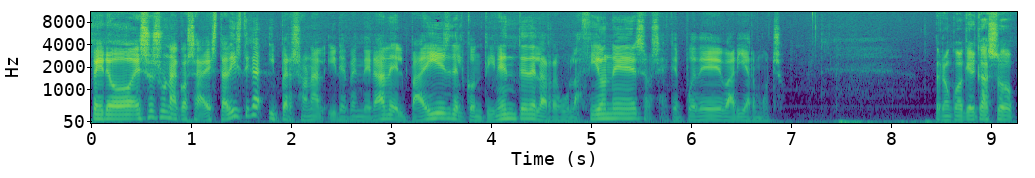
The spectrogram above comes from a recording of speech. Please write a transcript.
Pero eso es una cosa estadística y personal, y dependerá del país, del continente, de las regulaciones, o sea que puede variar mucho. Pero en cualquier caso,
